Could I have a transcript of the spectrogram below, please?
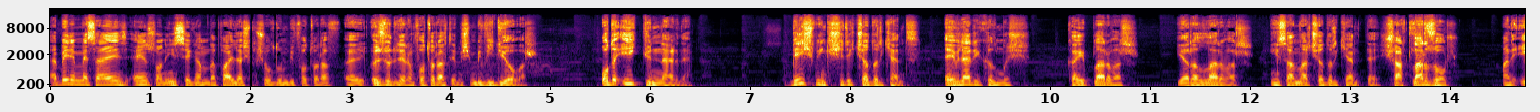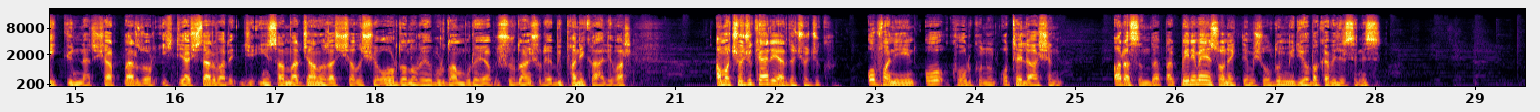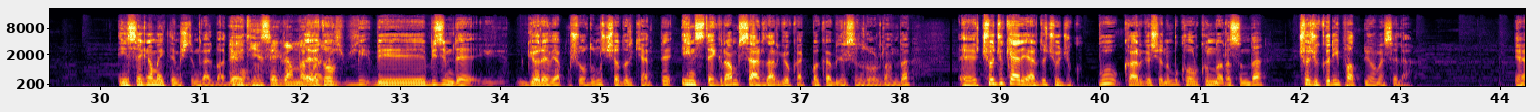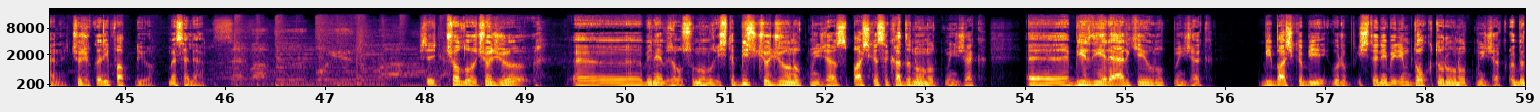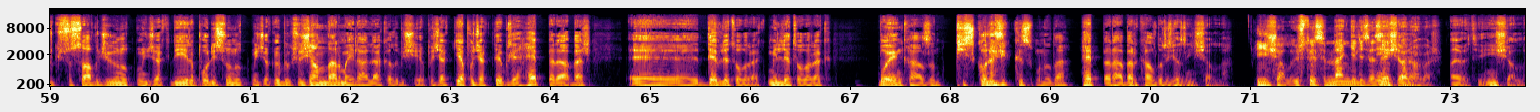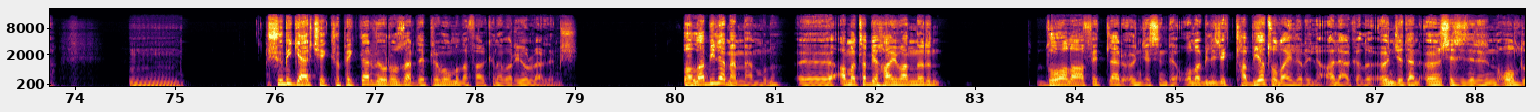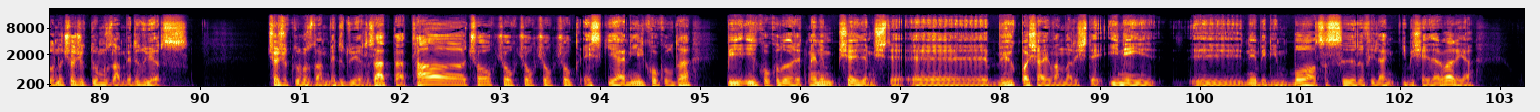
Ya benim mesela en, en son Instagram'da paylaşmış olduğum bir fotoğraf, e, özür dilerim fotoğraf demişim bir video var. O da ilk günlerde. 5000 kişilik çadır kent. Evler yıkılmış, kayıplar var, yaralılar var. İnsanlar çadır kentte. Şartlar zor. Hani ilk günler şartlar zor, ihtiyaçlar var. İnsanlar can çalışıyor. Oradan oraya, buradan buraya, şuradan şuraya bir panik hali var. Ama çocuk her yerde çocuk. O paniğin, o korkunun, o telaşın arasında bak benim en son eklemiş olduğum video bakabilirsiniz. Instagram eklemiştim galiba değil Evet mi? onu? Instagram'da Evet o bi- bizim de görev yapmış olduğumuz Çadır Kent'te Instagram Serdar Gökalp bakabilirsiniz oradan da. Ee, çocuk her yerde çocuk. Bu kargaşanın bu korkunun arasında çocuklar ip atlıyor mesela. Yani çocuklar ip atlıyor mesela. İşte çoluğu çocuğu e, bir nebze olsun onu işte biz çocuğu unutmayacağız. Başkası kadını unutmayacak. E, bir diğeri erkeği unutmayacak. Bir başka bir grup işte ne bileyim doktoru unutmayacak. Öbürküsü savcıyı unutmayacak. Diğeri polisi unutmayacak. Öbürküsü jandarma ile alakalı bir şey yapacak. Yapacak da yapacak. Hep beraber e, devlet olarak, millet olarak bu enkazın psikolojik kısmını da hep beraber kaldıracağız inşallah. İnşallah üstesinden geleceğiz İnşallah. hep beraber. Evet inşallah. Hmm. Şu bir gerçek köpekler ve horozlar deprem olmadan farkına varıyorlar demiş. Valla bilemem ben bunu. Ee, ama tabii hayvanların doğal afetler öncesinde olabilecek tabiat olaylarıyla alakalı önceden ön sezilerinin olduğunu çocukluğumuzdan beri duyarız. Çocukluğumuzdan beri duyarız. Hatta ta çok çok çok çok çok eski yani ilkokulda bir ilkokul öğretmenim şey demişti. E, büyükbaş hayvanlar işte ineği e, ne bileyim boğası sığırı filan gibi şeyler var ya.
